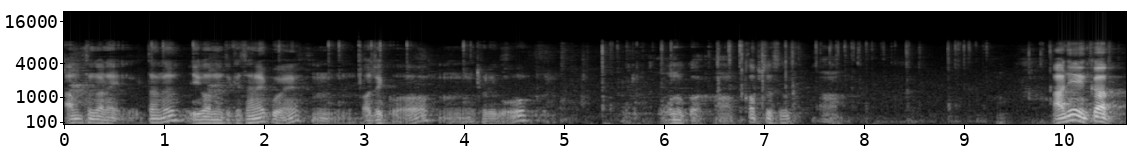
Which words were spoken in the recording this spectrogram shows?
아무튼 간에 일단은 이거는 이제 계산했고요 음, 어제 거 음, 그리고 오늘 거 어, 컵스스 어. 아니, 그러니까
